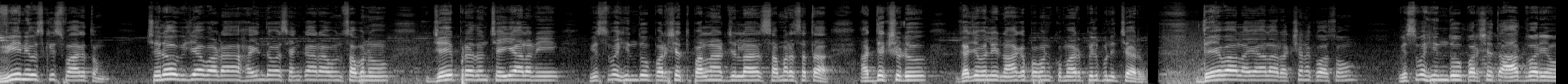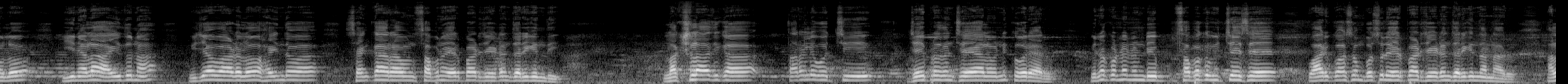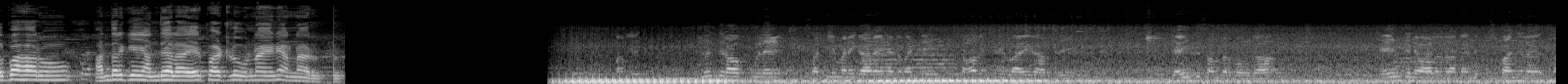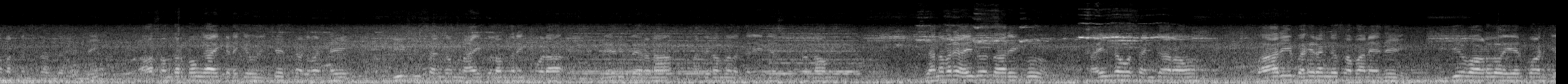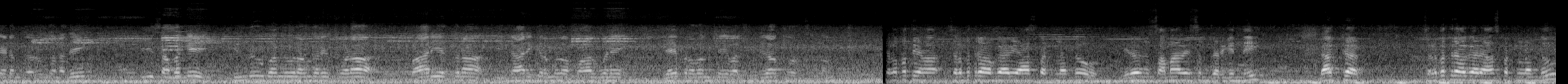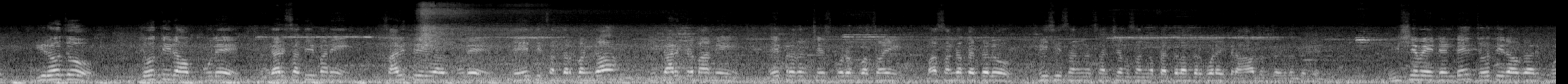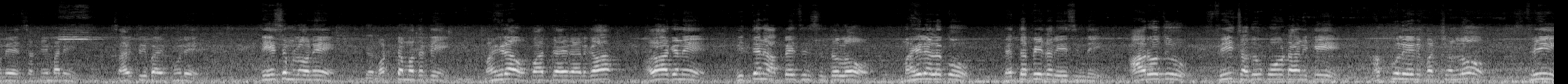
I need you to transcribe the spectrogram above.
వి న్యూస్కి స్వాగతం. చెలో విజయవాడ హైందవ శంకారావం సభను జయప్రదం చేయాలని విశ్వ హిందూ పరిషత్ పల్నాడు జిల్లా సమరసత అధ్యక్షుడు గజవలి నాగపవన్ కుమార్ పిలుపునిచ్చారు. దేవాలయాల రక్షణ కోసం విశ్వ హిందూ పరిషత్ ఆధ్వర్యంలో ఈ నెల ఐదున విజయవాడలో హైందవ శంకారావం సభను ఏర్పాటు చేయడం జరిగింది. లక్షలాదిగా తరలి వచ్చి జయప్రదం చేయాలని కోరారు. వినకొండ నుండి సభకు విచ్చేసే వారి కోసం బస్సులు ఏర్పాటు చేయడం జరిగిందన్నారు. అల్పాహారం అందరికీ అందేలా ఏర్పాట్లు ఉన్నాయని అన్నారు. జ్యోతిరావు పూలే సతీమణి గారైనటువంటి సావిత్రిబాయి గారి జయంతి సందర్భంగా జయంతి నివాళులు అనేది పుష్పాంజలి సమర్పించడం జరిగింది. ఆ సందర్భంగా ఇక్కడికి విచ్చేసినటువంటి బీసీ సంఘం నాయకులందరికీ కూడా పేరు పేరున అభినందనలు తెలియజేసుకుంటున్నాం. జనవరి ఐదో తారీఖు ఐదవ సంచారం. భారీ బహిరంగ సభ అనేది విజయవాడలో ఏర్పాటు చేయడం జరుగుతున్నది. ఈ సభకి హిందూ బంధువులందరికీ కూడా భారీ ఎత్తున ఈ కార్యక్రమంలో పాల్గొని జయప్రదం చేయవలసిందిగా కోరుతున్నాం చలపతి చలపతిరావు గారి హాస్పిటల్ నందు ఈరోజు సమావేశం జరిగింది. డాక్టర్ చలపతిరావు గారి హాస్పిటల్ నందు ఈరోజు జ్యోతిరావు పూలే గారి సతీమణి సావిత్రిరావు పూలే జయంతి సందర్భంగా ఈ కార్యక్రమాన్ని జయప్రదం చేసుకోవడం కోసమై మా సంఘ పెద్దలు బీసీ సంఘ సంక్షేమ సంఘ పెద్దలందరూ కూడా ఇక్కడ హాజరు జరగడం జరిగింది. ఈ విషయం ఏంటంటే జ్యోతిరావు గారి పూలే సతీమణి సావిత్రిబాయి పూలే దేశంలోనే మొట్టమొదటి మహిళా ఉపాధ్యాయురాలుగా అలాగనే విద్యను అభ్యసించడంలో మహిళలకు పెద్దపీట వేసింది. ఆ రోజు స్త్రీ చదువుకోవటానికి హక్కు లేని పక్షంలో స్త్రీ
